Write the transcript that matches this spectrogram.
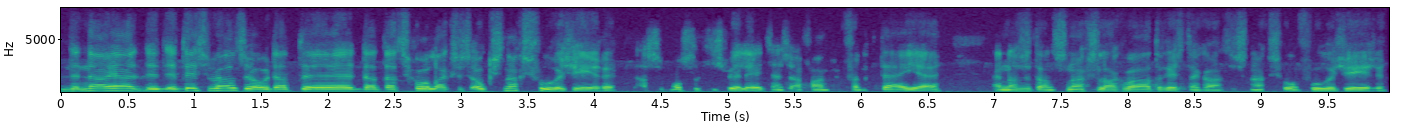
Nou ja, het, het is wel zo dat, eh dat, dat ook s'nachts fourageren. Als ze mosseltjes willen eten, zijn ze afhankelijk van de tij. Hè? En als het dan s'nachts laag water is, dan gaan ze s'nachts gewoon fourageren.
